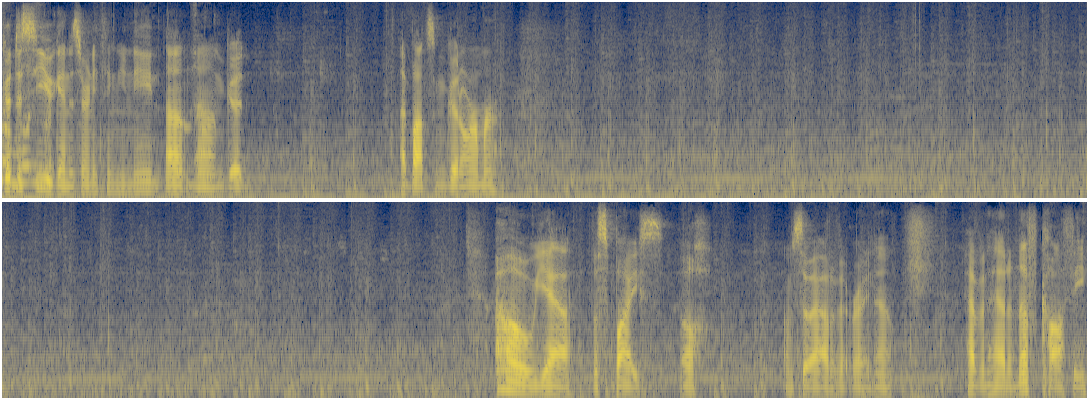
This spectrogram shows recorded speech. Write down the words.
Good to see you again. Is there anything you need? Oh, no, I'm good. I bought some good armor. Oh, yeah, the spice. Oh, I'm so out of it right now. Haven't had enough coffee.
